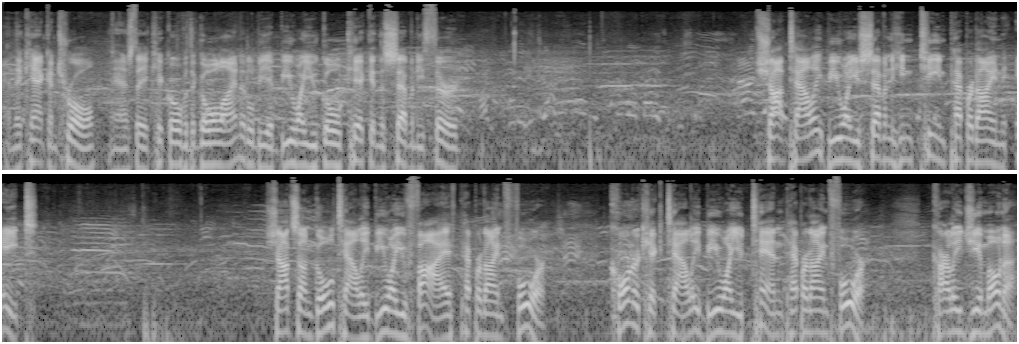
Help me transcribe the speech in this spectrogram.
And they can't control as they kick over the goal line. It'll be a BYU goal kick in the 73rd. Shot tally BYU 17, Pepperdine 8. Shots on goal tally BYU 5, Pepperdine 4. Corner kick tally BYU 10, Pepperdine 4. Carly Giamona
